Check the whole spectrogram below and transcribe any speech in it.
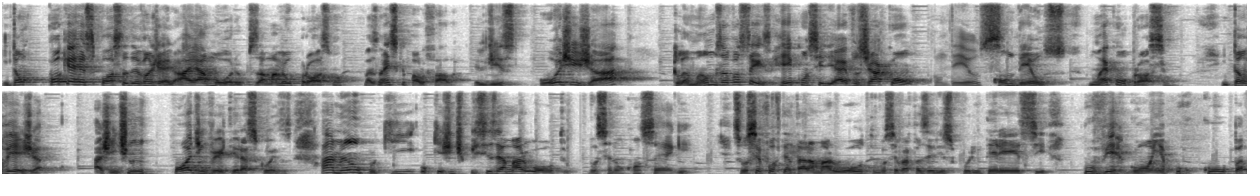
Então, qual que é a resposta do evangelho? Ah, é amor, eu preciso amar meu próximo. Mas não é isso que Paulo fala. Ele diz: Hoje já clamamos a vocês, reconciliai-vos já com com Deus. Com Deus, não é com o próximo. Então veja, a gente não pode inverter as coisas. Ah, não, porque o que a gente precisa é amar o outro. Você não consegue. Se você for tentar amar o outro, você vai fazer isso por interesse, por vergonha, por culpa.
